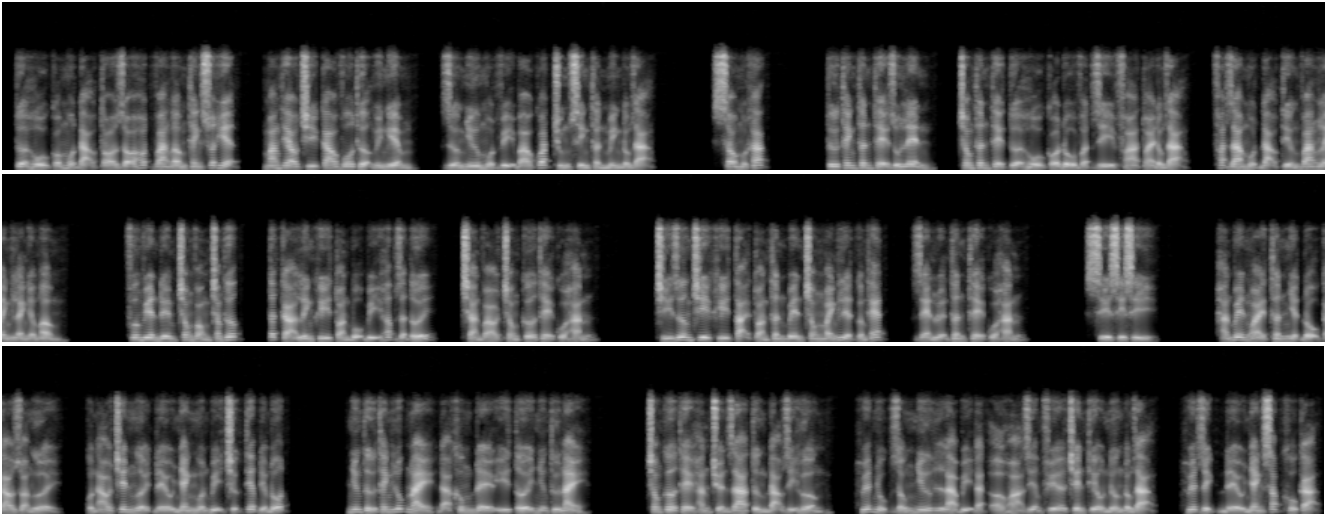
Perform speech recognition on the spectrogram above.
tựa hồ có một đạo to rõ hót vang âm thanh xuất hiện, mang theo trí cao vô thượng uy nghiêm, dường như một vị bao quát chúng sinh thần minh đồng dạng. Sau một khắc, từ thanh thân thể run lên, trong thân thể tựa hồ có đồ vật gì phá toái đồng dạng, phát ra một đạo tiếng vang lanh lảnh ầm ầm. Phương viên đếm trong vòng trăm thước, tất cả linh khí toàn bộ bị hấp dẫn tới, tràn vào trong cơ thể của hắn. Trí dương chi khí tại toàn thân bên trong mãnh liệt gầm thét, rèn luyện thân thể của hắn. Ccc hắn bên ngoài thân nhiệt độ cao dọa người, quần áo trên người đều nhanh muốn bị trực tiếp điểm đốt nhưng tử thanh lúc này đã không để ý tới những thứ này. Trong cơ thể hắn truyền ra từng đạo dị hưởng, huyết nhục giống như là bị đặt ở hỏa diễm phía trên thiêu nướng đồng dạng, huyết dịch đều nhanh sắp khô cạn.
